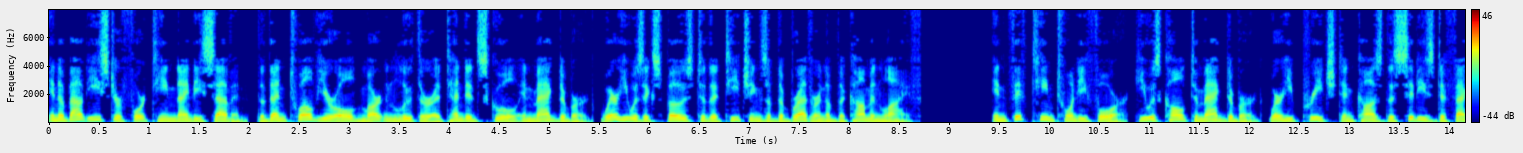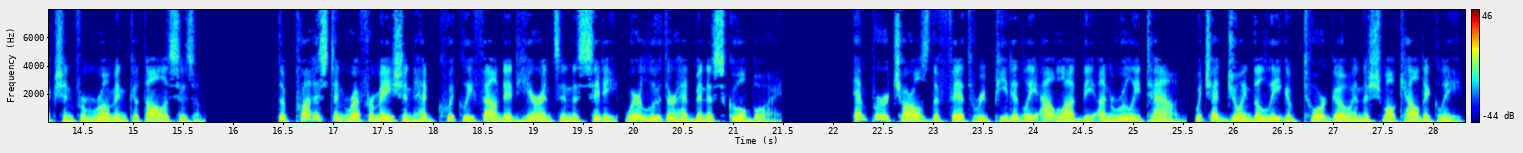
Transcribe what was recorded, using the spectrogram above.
In about Easter 1497, the then 12-year-old Martin Luther attended school in Magdeburg, where he was exposed to the teachings of the Brethren of the Common Life. In 1524, he was called to Magdeburg, where he preached and caused the city's defection from Roman Catholicism. The Protestant Reformation had quickly found adherents in the city, where Luther had been a schoolboy. Emperor Charles V repeatedly outlawed the unruly town, which had joined the League of Torgau and the Schmalkaldic League.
